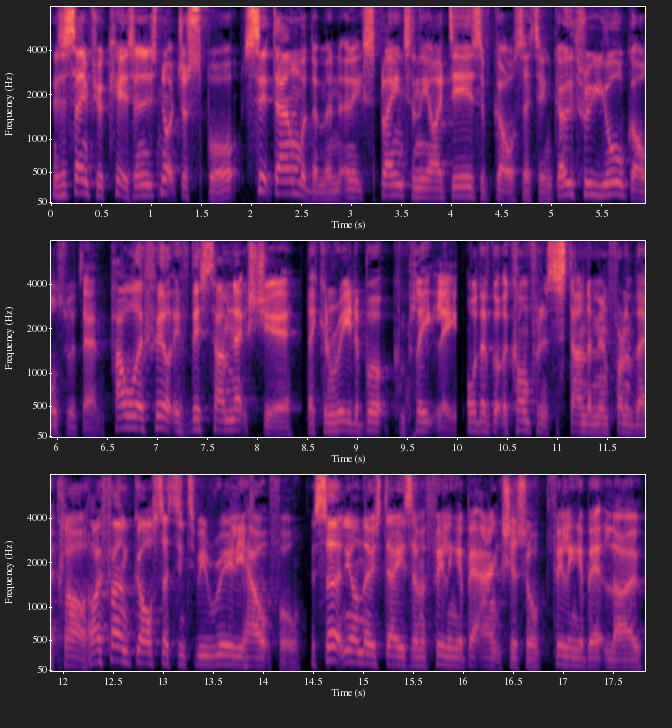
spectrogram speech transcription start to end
It's the same for your kids, and it's not just sport. Sit down with them and, and, explain to them the ideas of goal setting. Go through your goals with them. How will they feel if this time next year they can read a book completely, or they've got the confidence to stand them in front of their class? I found goal setting to be really helpful. Certainly on those days I'm feeling a bit anxious or feeling a bit low.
